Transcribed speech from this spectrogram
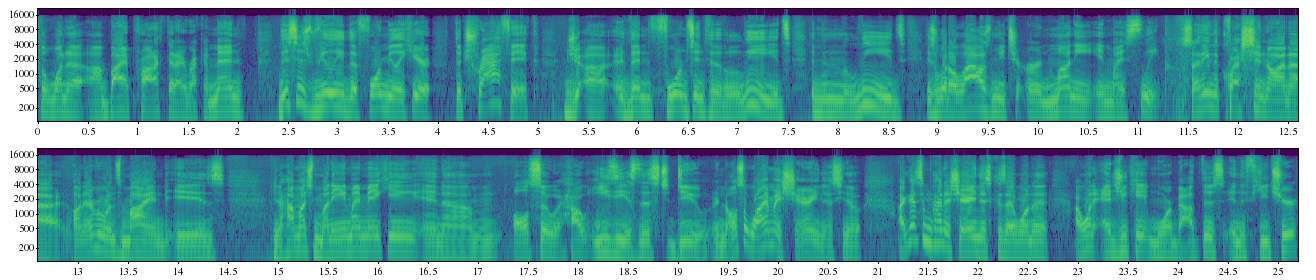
They'll want to um, buy a product that I recommend. This is really the formula here. The traffic uh, then forms into the leads, and then the leads is what allows me to earn money in my sleep. So I think the question on, uh, on everyone's mind is, you know, how much money am I making? And um, also, how easy is this to do? And also, why am I sharing this? You know, I guess I'm kind of sharing this because I want to I want to educate more about this in the future.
